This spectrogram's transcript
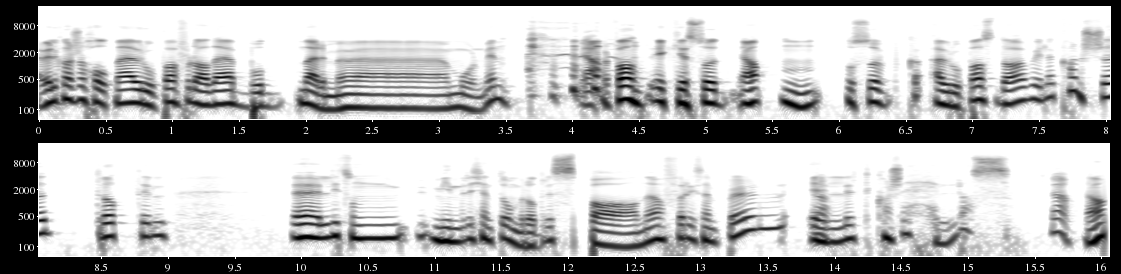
jeg ville kanskje holdt meg i Europa, for da hadde jeg bodd nærme eh, moren min. Ja. I hvert fall. Ikke så, ja, mm. Også Europa, så da ville jeg kanskje dratt til eh, litt sånn mindre kjente områder i Spania, f.eks. Ja. Eller ja. kanskje Hellas. Ja. ja.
